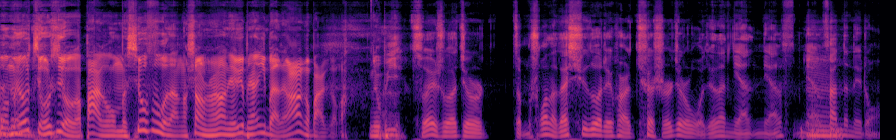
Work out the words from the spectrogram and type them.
我们有九十九个 bug，我们修复两个上传上去，又变成一百零二个 bug 了。牛逼！所以说就是怎么说呢，在续作这块儿，确实就是我觉得年年年番的那种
